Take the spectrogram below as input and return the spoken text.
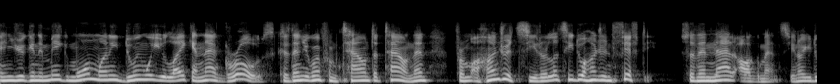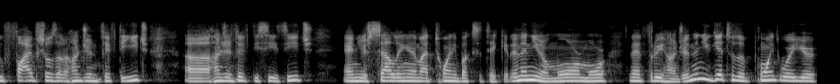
And you're going to make more money doing what you like and that grows because then you're going from town to town. Then from a 100 seater let's say you do 150 so then that augments you know you do five shows at 150 each uh, 150 seats each and you're selling them at 20 bucks a ticket. And then you know more and more and then 300 and then you get to the point where you're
